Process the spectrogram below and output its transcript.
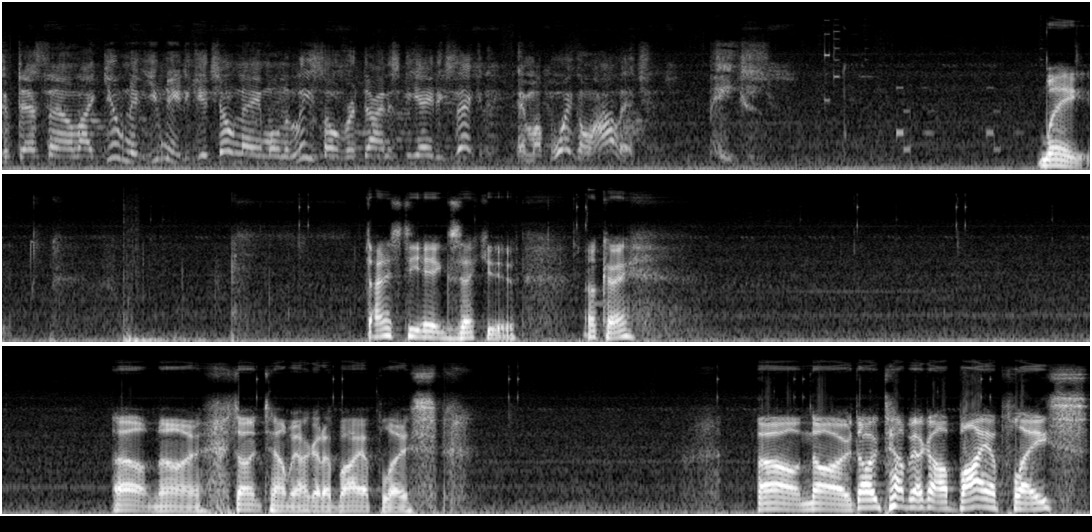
If that sound like you, nigga, you need to get your name on the lease over at Dynasty 8 Executive. And my boy gonna holler at you. Peace. Wait. Dynasty 8 Executive. Okay. Oh no. Don't tell me I gotta buy a place. Oh no, don't tell me I gotta buy a place.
